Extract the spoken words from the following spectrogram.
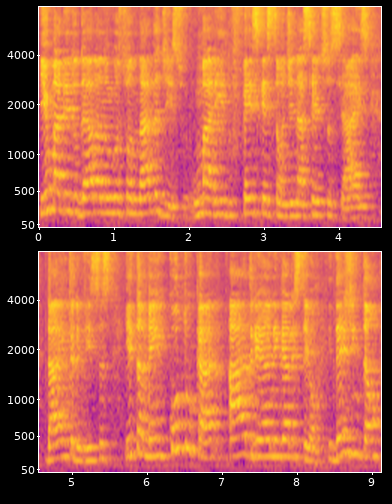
e o marido dela não gostou nada disso. O marido fez questão de ir nas redes sociais, dar entrevistas e também cutucar a Adriane Galisteu. E desde então,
